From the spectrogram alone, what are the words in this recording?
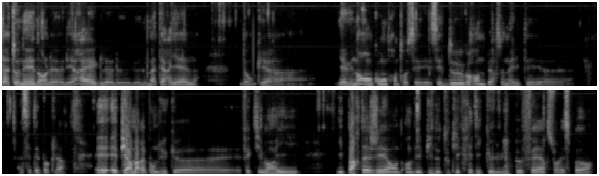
tâtonnait dans les règles, le, matériel. Donc il y, a, eu une rencontre entre ces, deux grandes personnalités euh, à cette époque-là. Et, Pierre m'a répondu que effectivement, il, partageait, en, dépit de toutes les critiques que lui peut faire sur les sports,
